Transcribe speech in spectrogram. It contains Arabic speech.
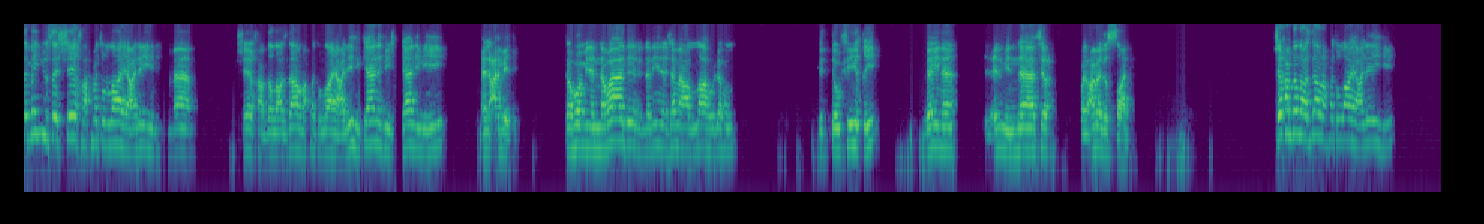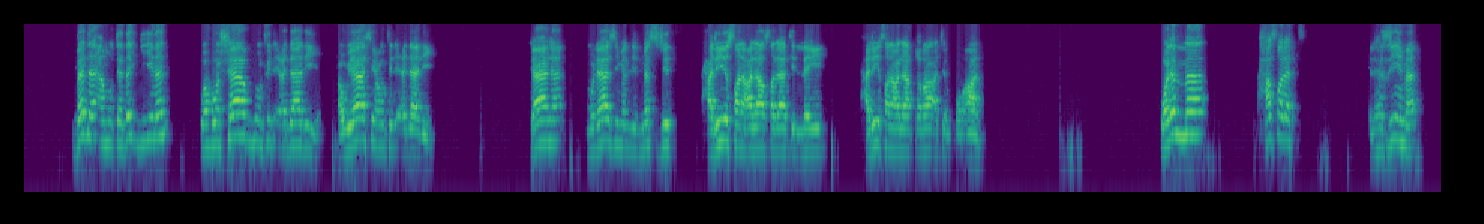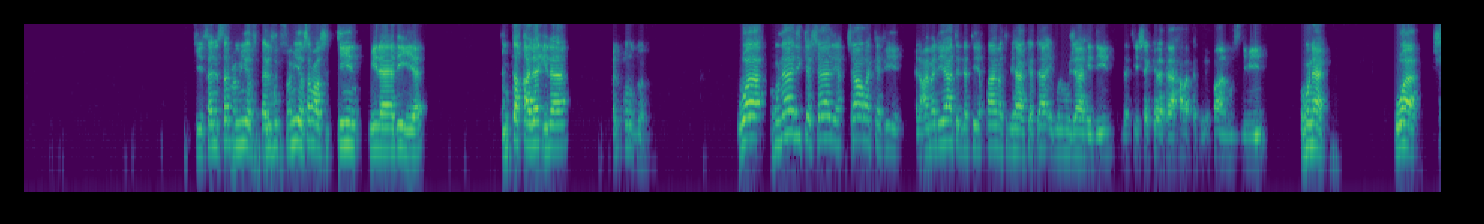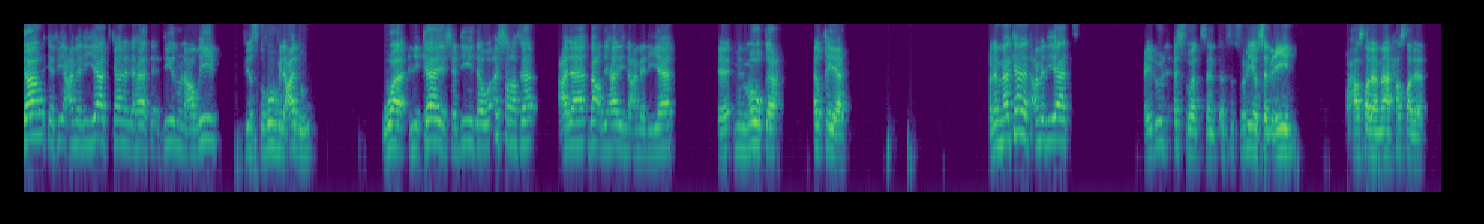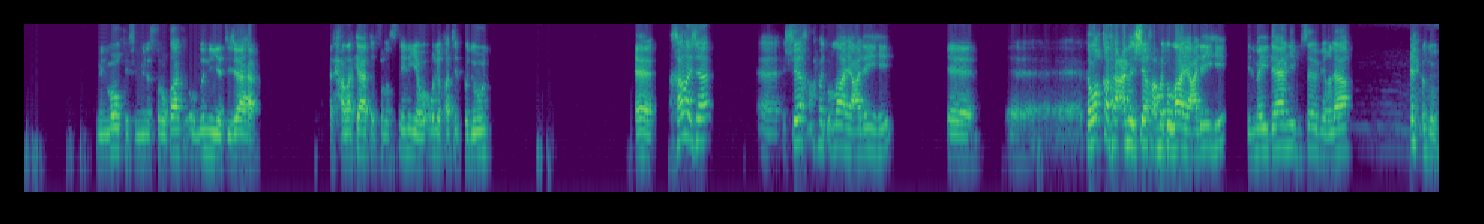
تميز الشيخ رحمة الله عليه الإمام الشيخ عبد الله عزام رحمة الله عليه كان في جانبه العمل فهو من النوادر الذين جمع الله لهم بالتوفيق بين العلم النافع والعمل الصالح. الشيخ عبد الله عزام رحمة الله عليه بدأ متدينا وهو شاب في الإعدادية أو يافع في الإعدادية. كان ملازما للمسجد حريصا على صلاة الليل حريصا على قراءة القرآن. ولما حصلت الهزيمة في سنة 1967 ميلادية انتقل إلى الأردن. وهنالك شارك في العمليات التي قامت بها كتائب المجاهدين التي شكلتها حركة الإخوان المسلمين هناك. وشارك في عمليات كان لها تأثير عظيم في صفوف العدو ونكاية شديدة وأشرف على بعض هذه العمليات آه، من موقع القيادة. ولما كانت عمليات أيلول الأسود سنة 1970 وحصل ما حصل من موقف من السلطات الأردنية تجاه الحركات الفلسطينية وأغلقت الحدود آه، خرج الشيخ رحمة الله عليه توقف عمل الشيخ رحمة الله عليه الميداني بسبب إغلاق الحدود.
